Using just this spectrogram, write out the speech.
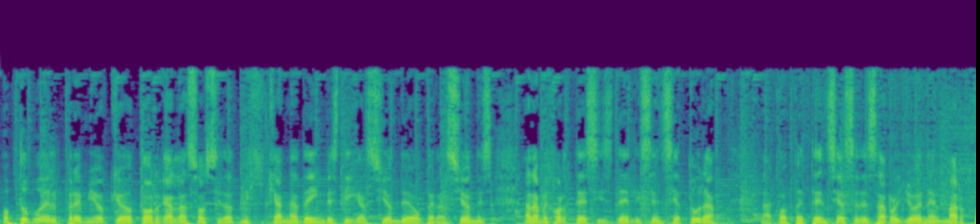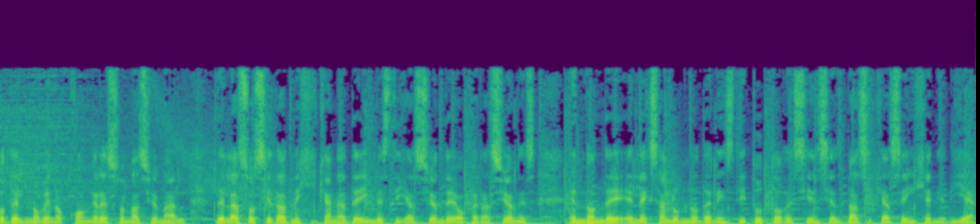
obtuvo el premio que otorga la Sociedad Mexicana de Investigación de Operaciones a la mejor tesis de licenciatura. La competencia se desarrolló en el marco del noveno Congreso Nacional de la Sociedad Mexicana de Investigación de Operaciones, en donde el exalumno del Instituto de Ciencias Básicas e Ingeniería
